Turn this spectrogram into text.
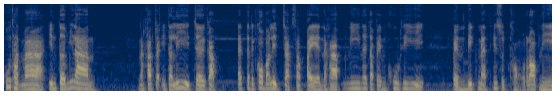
คู่ถัดมาอินเตอร์มิลานนะครับจากอิตาลีเจอกับแอตเลติโกมาดริดจากสเปนนะครับนี่น่าจะเป็นคู่ที่เป็นบิ๊กแมตช์ที่สุดของรอบนี้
